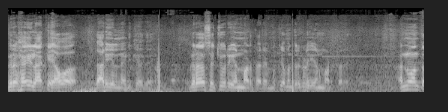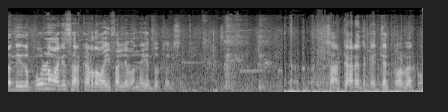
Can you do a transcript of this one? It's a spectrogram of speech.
ಗೃಹ ಇಲಾಖೆ ಯಾವ ದಾರಿಯಲ್ಲಿ ನಡೀತಾ ಇದೆ? ಗೃಹ ಸಚಿವರು ಏನು ಮಾಡ್ತಾರೆ? ಮುಖ್ಯಮಂತ್ರಿಗಳು ಏನು ಮಾಡ್ತಾರೆ? ಅನ್ನುವಂಥದ್ದು ಇದು ಪೂರ್ಣವಾಗಿ ಸರ್ಕಾರದ ವೈಫಲ್ಯವನ್ನು ಎದ್ದು ತೋರಿಸುತ್ತೆ. ಸರ್ಕಾರ ಇದಕ್ಕೆ ಎಚ್ಚೆತ್ಕೊಳ್ಬೇಕು.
